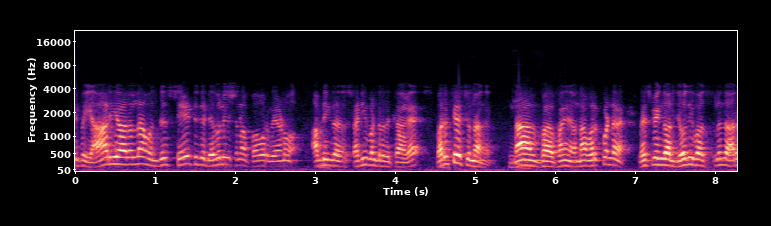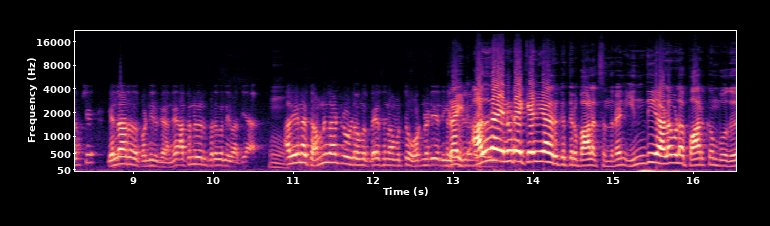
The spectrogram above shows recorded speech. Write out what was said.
இப்ப யார் யாரெல்லாம் வந்து ஸ்டேட்டுக்கு டெவல்யூஷன் ஆஃப் பவர் வேணும் அப்படிங்கறத ஸ்டடி பண்றதுக்காக வரிசையா சொன்னாங்க. நான் நான் ஒர்க் பண்ண வெஸ்ட் பெங்கால் ஜோதி பாஸ்ல இருந்து ஆரம்பிச்சு எல்லாரும் அதை பண்ணிருக்காங்க அத்தனை பேர் பிரிவினைவாதியா அது என்ன தமிழ்நாட்டுல உள்ளவங்க பேசினா மட்டும் உடனடியா நீங்க ரைட் அதுதான் என்னுடைய கேள்வியா இருக்கு திரு பாலச்சந்திரன். இந்திய அளவுல பார்க்கும்போது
